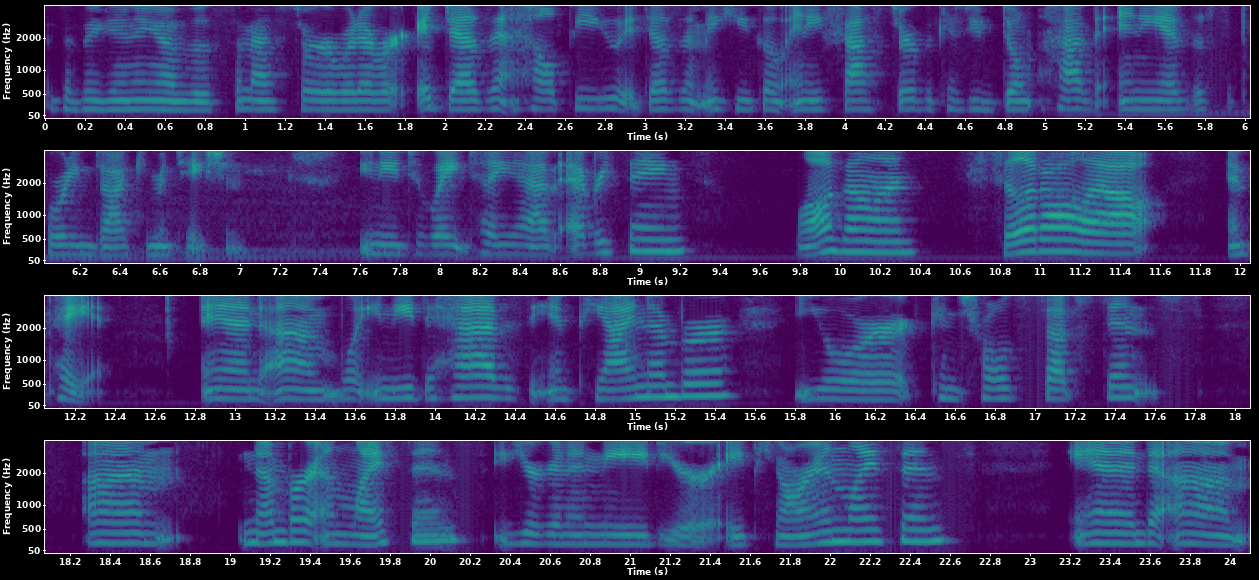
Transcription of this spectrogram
at the beginning of the semester or whatever, it doesn't help you. It doesn't make you go any faster because you don't have any of the supporting documentation. You need to wait until you have everything, log on, fill it all out, and pay it. And um, what you need to have is the NPI number, your controlled substance um, number and license. You're going to need your APRN license. And um,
